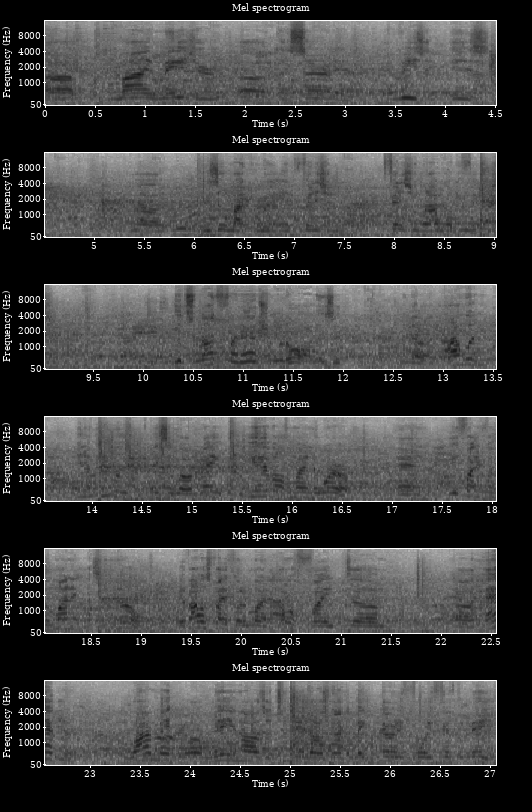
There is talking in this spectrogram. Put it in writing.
Uh, my major uh, concern and, and, reason is uh, resume my career and finishing, finishing what I want to finish. It's not financial at all, is it? No, I wouldn't you know, people, they say, well, Ray, you have all the money in the world, and you fight for the money? I said, no. If I was fighting for the money, I would fight um, uh, Hagler. Why make a million dollars or two million dollars when I can make 30, 40, 50 million?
